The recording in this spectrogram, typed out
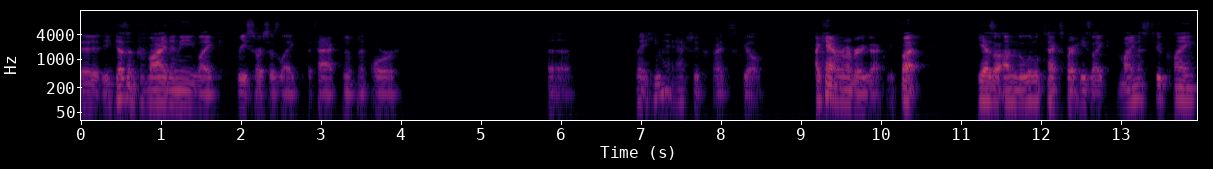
uh, he doesn't provide any like resources like attack, movement, or uh, wait, he might actually provide skill. I can't remember exactly, but he has a, on the little text where he's like minus two clank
